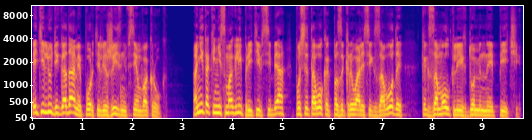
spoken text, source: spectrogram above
эти люди годами портили жизнь всем вокруг. Они так и не смогли прийти в себя после того, как позакрывались их заводы, как замолкли их доменные печи.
